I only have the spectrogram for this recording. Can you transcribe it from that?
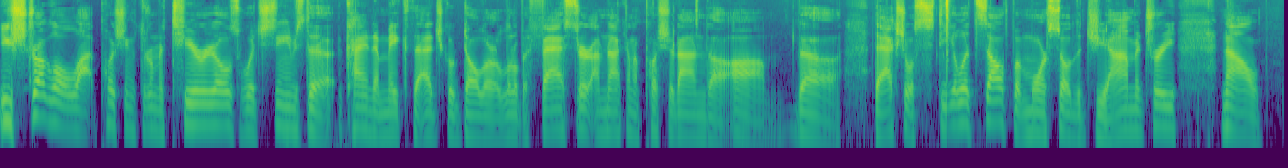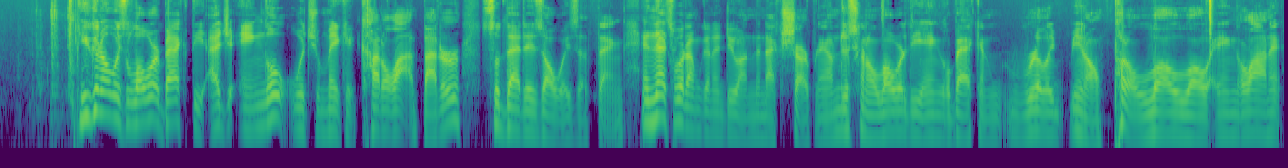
you struggle a lot pushing through materials, which seems to kind of make the edge go duller a little bit faster. I'm not going to push it on the, um, the, the actual steel itself, but more so the geometry. Now, you can always lower back the edge angle, which will make it cut a lot better. So that is always a thing. And that's what I'm going to do on the next sharpening. I'm just going to lower the angle back and really, you know, put a low, low angle on it,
